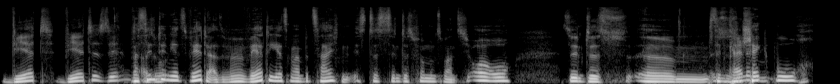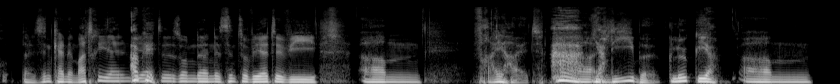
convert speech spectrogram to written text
Wert, Werte sind? Was sind Also- denn jetzt Werte? Also wenn wir Werte jetzt mal bezeichnen, ist das, sind das 25 Euro? Sind es, ähm, Sind es ein keine- Scheckbuch? Das sind keine materiellen Okay. Werte, sondern es sind so Werte wie ähm, Freiheit, Ah, äh, ja. Liebe, Glück, Ja. ähm,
